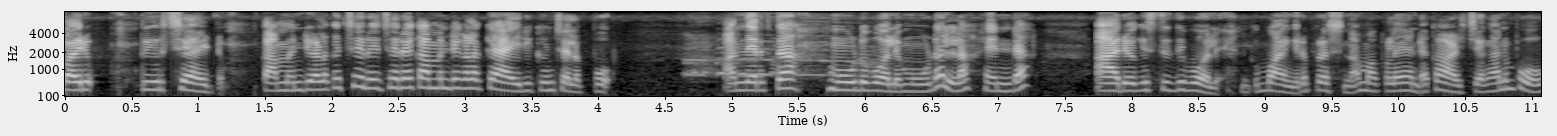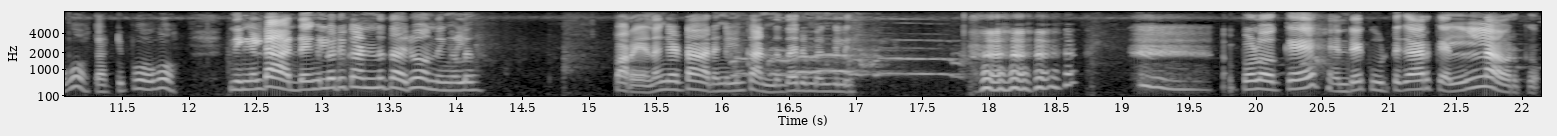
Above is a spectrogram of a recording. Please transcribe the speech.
വരും തീർച്ചയായിട്ടും. കമന്റുകളൊക്കെ ചെറിയ ചെറിയ കമന്റുകളൊക്കെ ആയിരിക്കും ചിലപ്പോൾ. അന്നേരത്തെ മൂഡ് പോലെ മൂഡല്ല എന്റെ ആരോഗ്യസ്ഥിതി പോലെ. എനിക്ക് ഭയങ്കര പ്രശ്നം. മക്കളെ എന്റെ കാഴ്ച എങ്ങാനും പോകുമോ തട്ടിപ്പോകോ നിങ്ങളുടെ ആരുടെയെങ്കിലും ഒരു കണ്ണ് തരുമോ നിങ്ങൾ? പറയണം കേട്ടോ ആരെങ്കിലും കണ്ണ് തരുമെങ്കിൽ അപ്പോൾ ഓക്കെ എന്റെ കൂട്ടുകാർക്ക് എല്ലാവർക്കും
